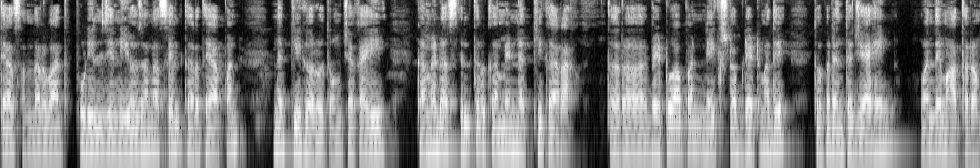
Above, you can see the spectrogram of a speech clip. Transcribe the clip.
त्या संदर्भात पुढील जे नियोजन असेल तर ते आपण नक्की करू. तुमच्या काही कमेंट असतील तर कमेंट नक्की करा. तर भेटू आपण नेक्स्ट अपडेटमध्ये तोपर्यंत जय हिंद. वंदे मातरम.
